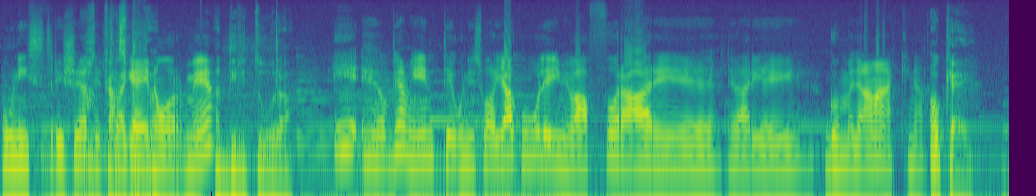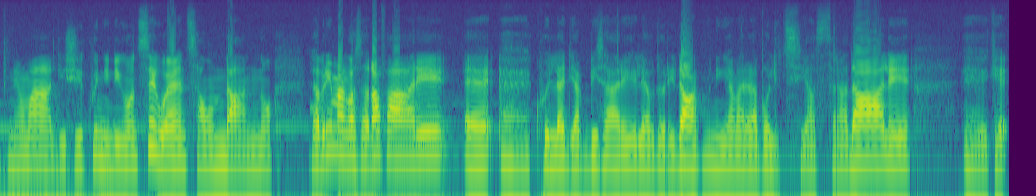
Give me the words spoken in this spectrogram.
un istrice, ah, addirittura che è enorme. Addirittura. E eh, ovviamente con i suoi aculei mi va a forare le varie gomme della macchina. Ok. Pneumatici, quindi di conseguenza un danno. La prima cosa da fare è eh, quella di avvisare le autorità, quindi chiamare la polizia stradale, eh, che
